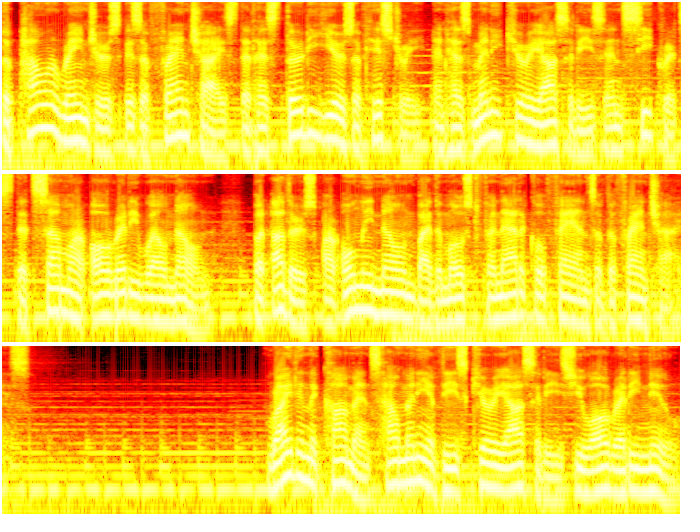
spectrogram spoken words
The Power Rangers is a franchise that has 30 years of history and has many curiosities and secrets that some are already well known, but others are only known by the most fanatical fans of the franchise. Write in the comments how many of these curiosities you already knew.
